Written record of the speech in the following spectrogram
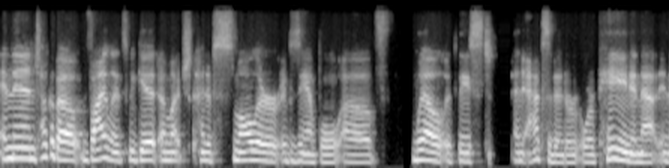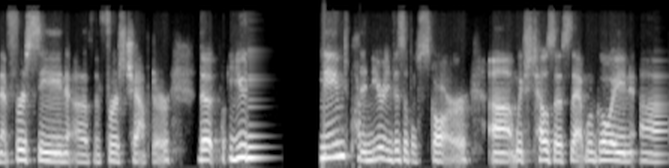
And then talk about violence. We get a much kind of smaller example of, well, at least an accident or, or pain in that in that first scene of the first chapter. The you named part, a near invisible scar, uh, which tells us that we're going. Uh,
